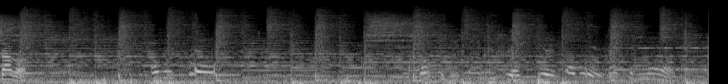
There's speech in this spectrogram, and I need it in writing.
작아. 하고 싶어요. 버스 미친듯이 없게 더블. 잠깐만.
